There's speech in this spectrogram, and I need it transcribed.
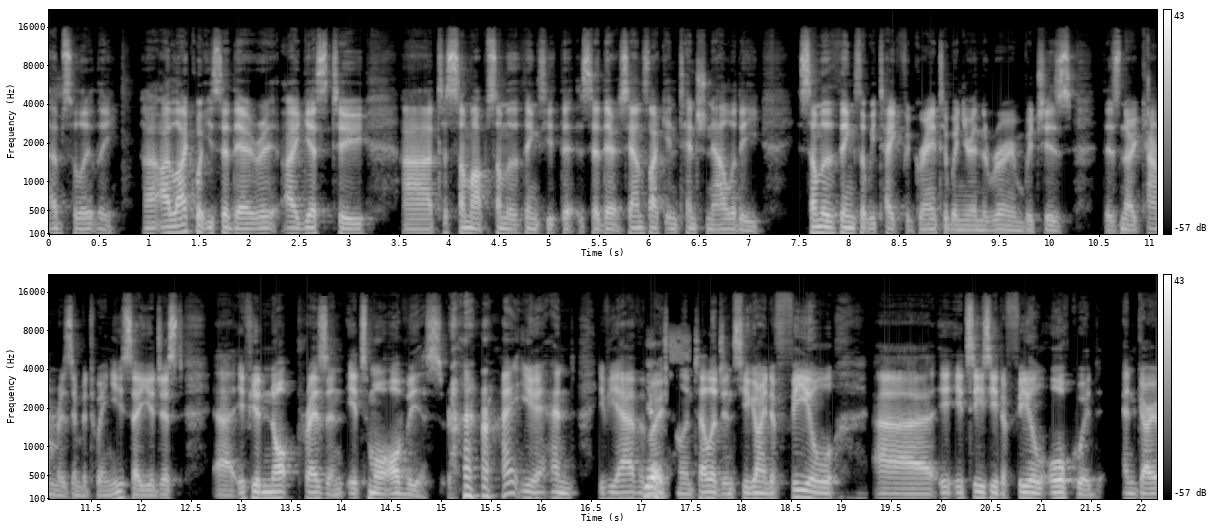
absolutely. Uh, I like what you said there. I guess to uh, to sum up some of the things you th- said there, it sounds like intentionality some of the things that we take for granted when you're in the room, which is there's no cameras in between you, so you're just uh, if you're not present, it's more obvious, right? Yeah, and if you have emotional yes. intelligence, you're going to feel uh, it's easier to feel awkward and go,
